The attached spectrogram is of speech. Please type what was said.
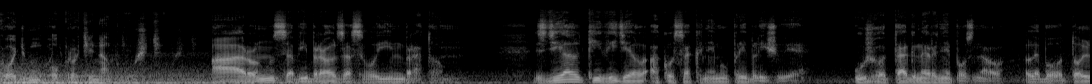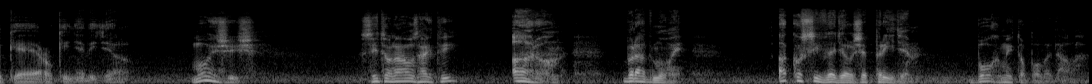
Choď mu oproti na púšť. Áron sa vybral za svojím bratom. Z diaľky videl, ako sa k nemu približuje. Už ho takmer nepoznal, lebo ho toľké roky nevidel. Mojžiš, si to naozaj ty? Áron, brat môj, ako si vedel, že prídem? Boh mi to povedal.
